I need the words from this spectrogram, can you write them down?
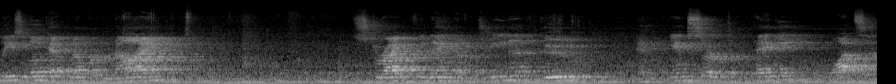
Please look at number nine. Strike the name of Gina Gu and insert Peggy Watson,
